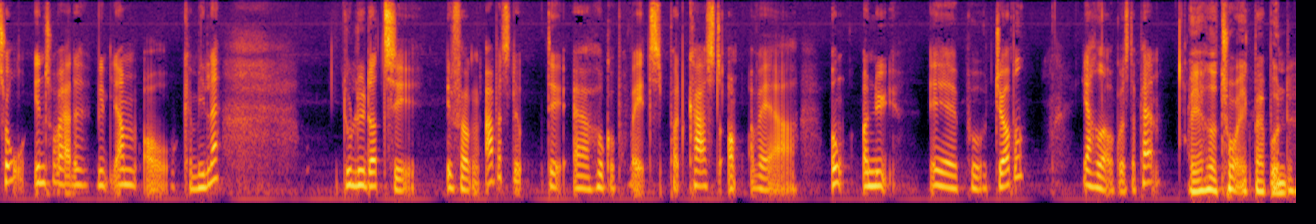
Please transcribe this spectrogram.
to introverte, William og Camilla. Du lytter til Et fucking arbejdsliv. Det er HK Privats podcast om at være ung og ny øh, på jobbet. Jeg hedder Augusta Palm. Og jeg hedder Thor Ekberg Bunde.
